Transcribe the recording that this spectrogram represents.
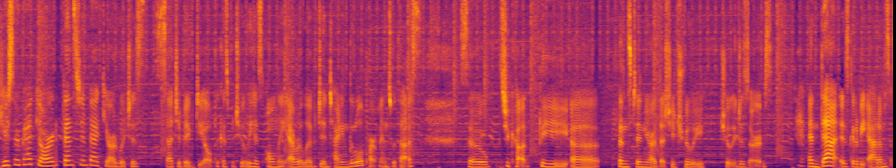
Here's our backyard, fenced in backyard, which is such a big deal because Patchouli has only ever lived in tiny little apartments with us. So she got the uh, fenced in yard that she truly, truly deserves. And that is going to be Adam's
